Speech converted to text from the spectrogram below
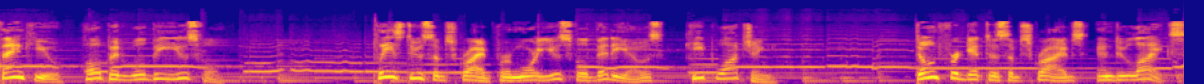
Thank you, hope it will be useful. Please do subscribe for more useful videos, keep watching. Don't forget to subscribes and do likes.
